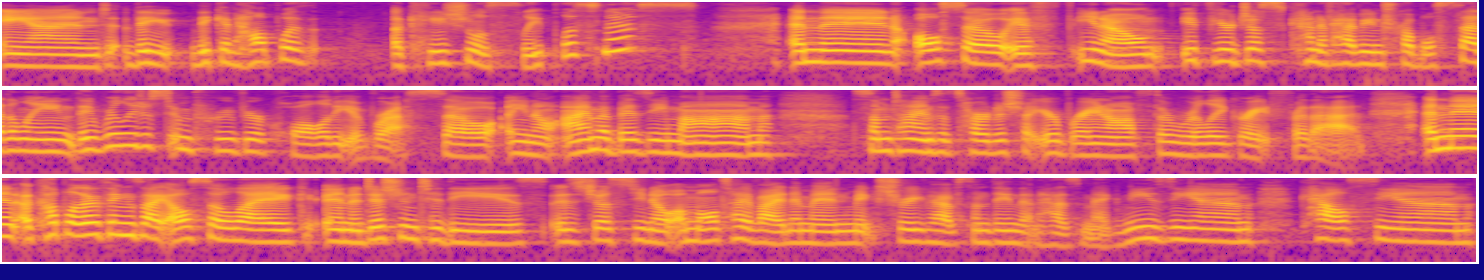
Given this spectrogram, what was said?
and they, they can help with occasional sleeplessness. And then also if, you know, if you're just kind of having trouble settling, they really just improve your quality of rest. So, you know, I'm a busy mom. Sometimes it's hard to shut your brain off. They're really great for that. And then a couple other things I also like in addition to these is just, you know, a multivitamin. Make sure you have something that has magnesium, calcium,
